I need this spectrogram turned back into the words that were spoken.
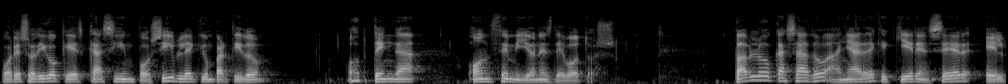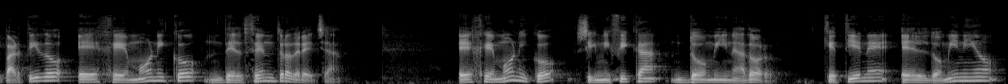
Por eso digo que es casi imposible que un partido obtenga 11 millones de votos. Pablo Casado añade que quieren ser el partido hegemónico del centro derecha. Hegemónico significa dominador, que tiene el dominio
